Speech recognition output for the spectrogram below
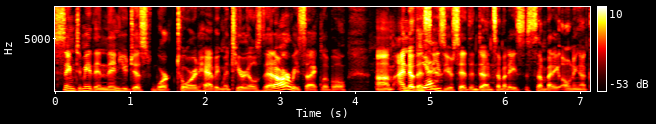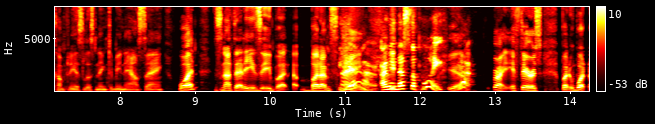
seem to me then then you just work toward having materials that are recyclable. Um, I know that's yeah. easier said than done. Somebody somebody owning a company is listening to me now saying, "What? It's not that easy." But but I'm saying, yeah. I mean, it, that's the point. yeah. yeah. Right. If there's, but what,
